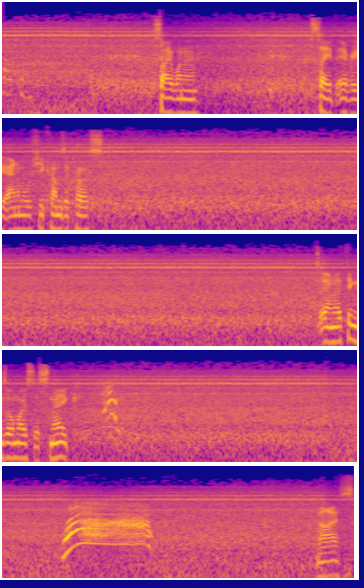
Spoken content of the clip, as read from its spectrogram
help him. So I want to save every animal she comes across. Damn, that thing's almost a snake. Wow! Nice.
